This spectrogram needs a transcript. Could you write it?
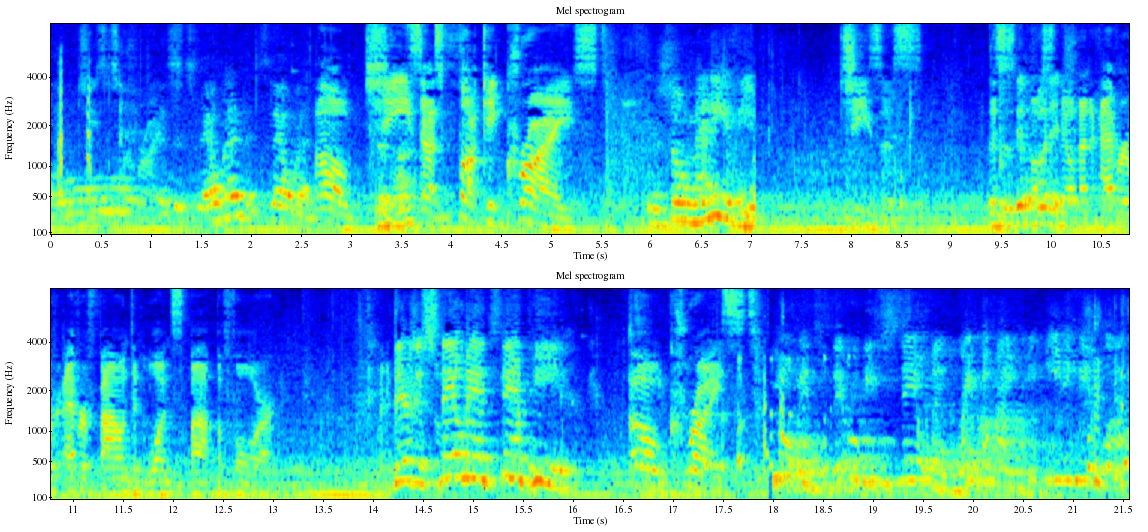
Oh, Jesus Christ. Is it Snailman? It's Snailman. Oh, Jesus fucking Christ! There's so many of you. Jesus. This is is the most footage. snailmen ever ever found in one spot before. There's a snailman stampede. Oh Christ! Moments, there will be snailmen right behind me, eating me alive.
